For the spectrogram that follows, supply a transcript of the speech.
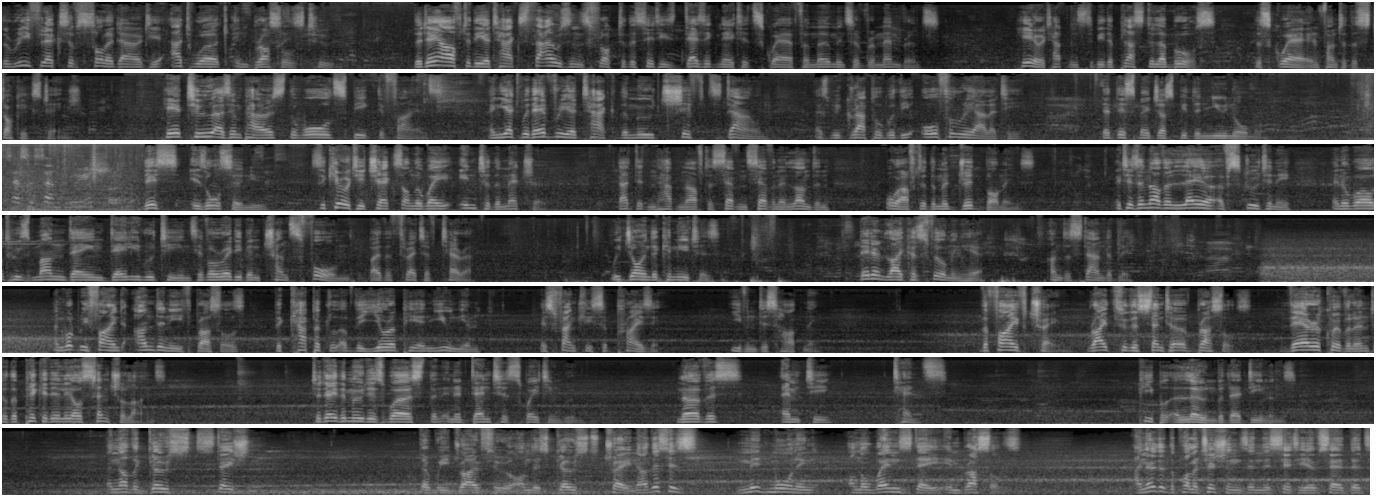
The reflex of solidarity at work in Brussels too. The day after the attacks, thousands flocked to the city's designated square for moments of remembrance. Here it happens to be the Place de la Bourse, the square in front of the stock exchange. Here too, as in Paris, the walls speak defiance. And yet with every attack, the mood shifts down as we grapple with the awful reality that this may just be the new normal. This is also new. Security checks on the way into the metro. That didn't happen after 7 7 in London or after the Madrid bombings. It is another layer of scrutiny in a world whose mundane daily routines have already been transformed by the threat of terror. We join the commuters. They don't like us filming here, understandably. And what we find underneath Brussels, the capital of the European Union, is frankly surprising, even disheartening. The 5 train, right through the centre of Brussels, their equivalent of the Piccadilly or Central lines. Today the mood is worse than in a dentist's waiting room. Nervous, empty, tense. People alone with their demons. Another ghost station that we drive through on this ghost train. Now this is mid-morning on a Wednesday in Brussels. I know that the politicians in this city have said that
